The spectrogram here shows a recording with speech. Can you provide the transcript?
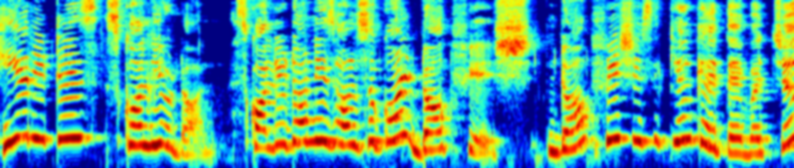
here it is scoliodon. Scoliodon is also called dogfish. Dogfish इसे क्यों कहते हैं बच्चों?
